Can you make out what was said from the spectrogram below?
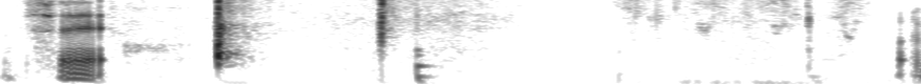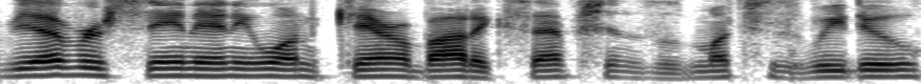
That's it. Have you ever seen anyone care about exceptions as much as we do?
